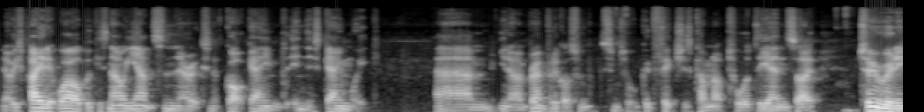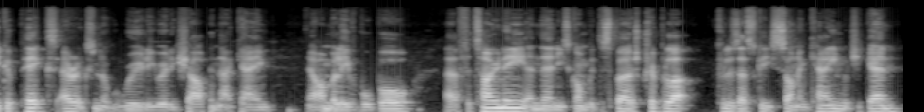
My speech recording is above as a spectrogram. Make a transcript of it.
you know, he's played it well because now Jansson and Eriksen have got games in this game week. Um, you know, and Brentford have got some some sort of good fixtures coming up towards the end. So two really good picks. Eriksen looked really, really sharp in that game. You know, unbelievable ball uh, for Toney. And then he's gone with the Spurs triple up, Kulusevski, Son and Kane, which again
